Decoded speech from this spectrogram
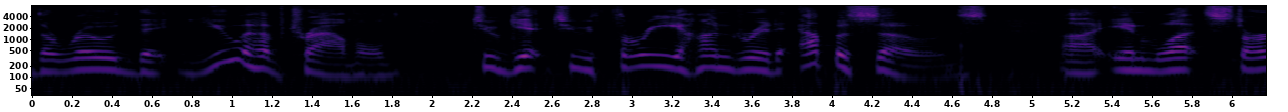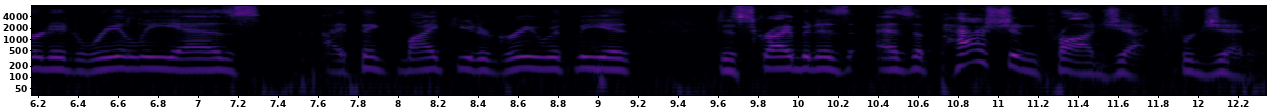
the road that you have traveled to get to 300 episodes uh, in what started really as I think Mike, you'd agree with me. Describe it as as a passion project for Jenny.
